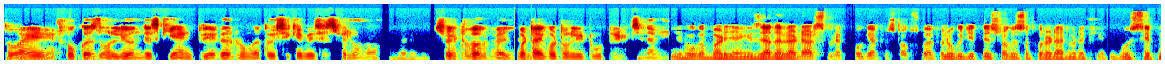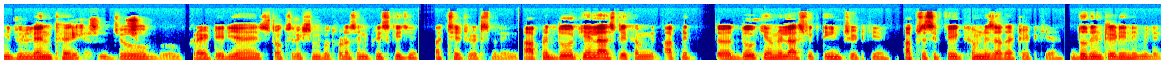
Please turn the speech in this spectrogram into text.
तो I focused only on this कि entry अगर लूँगा तो इसी के basis पे लूँगा. So it worked well, but I got only two trades in a week. ये होगा बढ़ जाएँगे। ज़्यादा रडार्स में रखोगे आपके स्टॉक्स को एफएनओ के जितने स्टॉक्स है सबको रडार में रखिए। उससे अपनी जो लेंथ है जो क्राइटेरिया है स्टॉक सिलेक्शन को थोड़ा सा इंक्रीज कीजिए अच्छे ट्रेड्स मिलेंगे। आपने दो किए लास्ट वीक हमने आपने दो किए हमने लास्ट वीक तीन ट्रेड किए आपसे सिर्फ़ एक हमने ज़्यादा ट्रेड किया दो दिन ट्रेड ही नहीं मिले।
